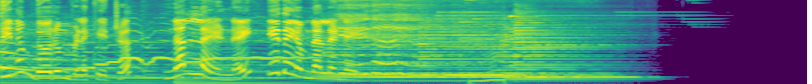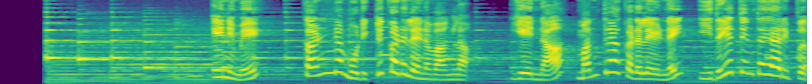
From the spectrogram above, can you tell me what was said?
தினம்தோறும் விளக்கேற்ற நல்ல எண்ணெய் இதயம் நல்லெண்ணெய். இனிமே கண்ணை மூடிட்டு கடலை எண்ணெய் வாங்கலாம். ஏன்னா மந்த்ரா கடலை எண்ணெய் இதயத்தின் தயாரிப்பு.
